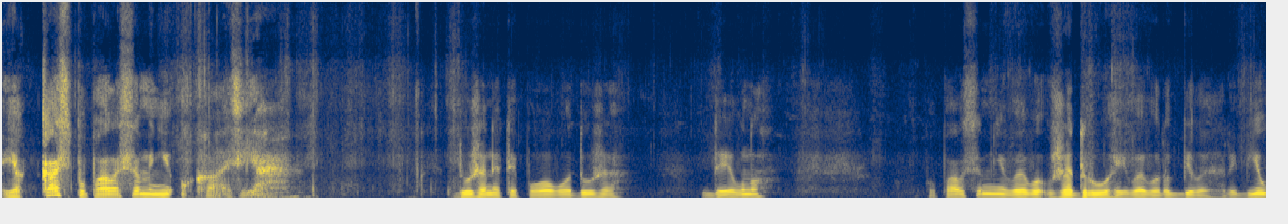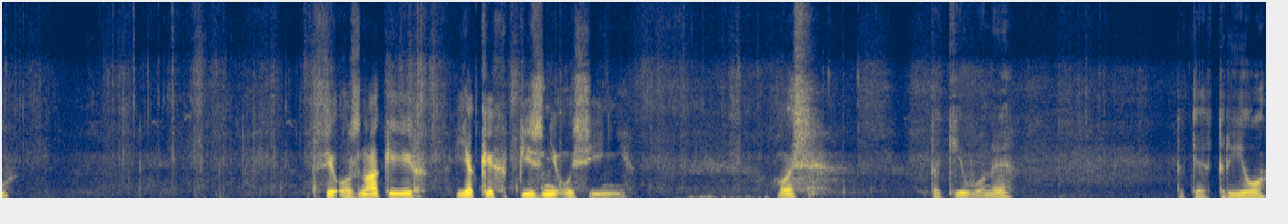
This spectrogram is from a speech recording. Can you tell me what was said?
якась попалася мені оказія. Дуже нетипово, дуже дивно. Попався мені виво- вже другий виводок білих грибів. Всі ознаки їх, яких пізні осінні. Ось такі вони. Таке тріо.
